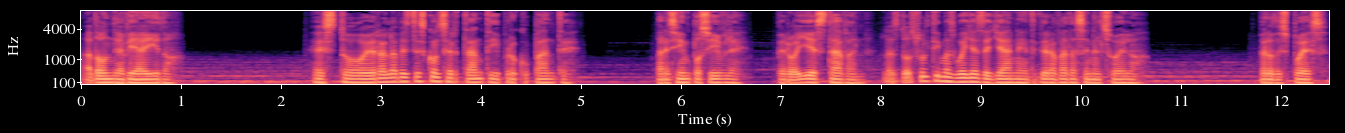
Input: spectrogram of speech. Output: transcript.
¿a dónde había ido? Esto era a la vez desconcertante y preocupante. Parecía imposible, pero allí estaban las dos últimas huellas de Janet grabadas en el suelo. Pero después,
